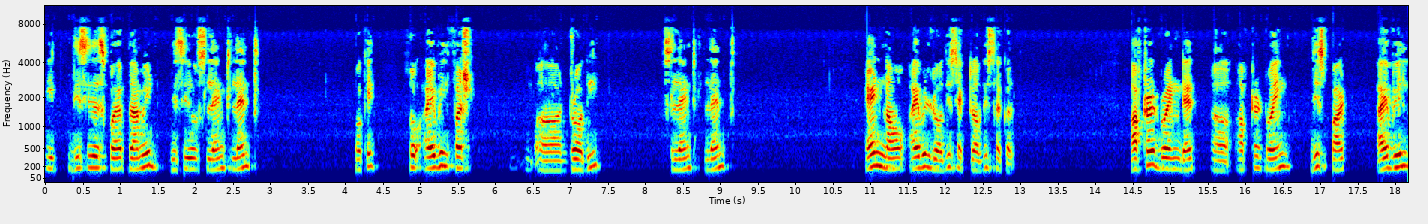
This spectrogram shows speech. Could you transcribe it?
it, this is a square pyramid. This is your slant length. Okay. So I will first uh, draw the slant length. And now I will draw the sector of the circle. After drawing that uh, after drawing this part I will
